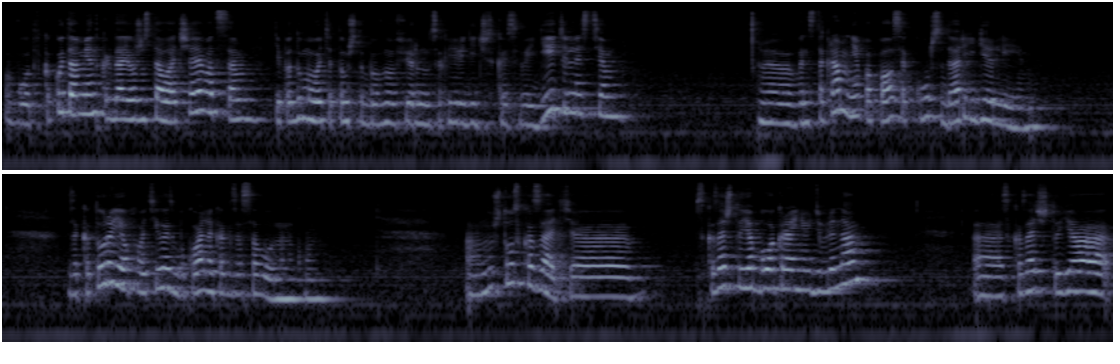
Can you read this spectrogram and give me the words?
Вот. В какой-то момент, когда я уже стала отчаиваться и подумывать о том, чтобы вновь вернуться к юридической своей деятельности, Э, в Инстаграм мне попался курс Дарьи Герлейн, за который я ухватилась буквально как за соломинку. А, ну что сказать? Э, сказать, что я была крайне удивлена, э, сказать, что я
